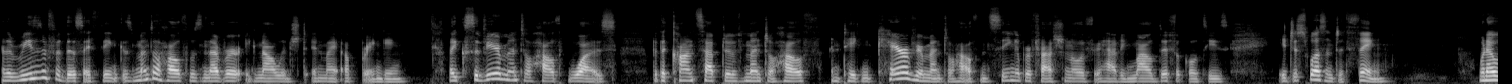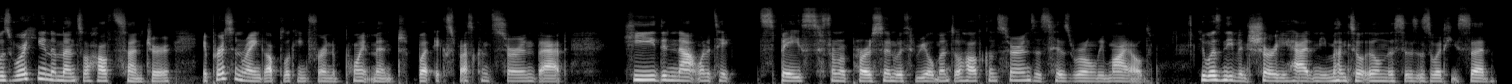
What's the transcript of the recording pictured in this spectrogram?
And the reason for this, I think, is mental health was never acknowledged in my upbringing. Like severe mental health was, but the concept of mental health and taking care of your mental health and seeing a professional if you're having mild difficulties, it just wasn't a thing. When I was working in a mental health center, a person rang up looking for an appointment, but expressed concern that he did not want to take space from a person with real mental health concerns as his were only mild. He wasn't even sure he had any mental illnesses, is what he said.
